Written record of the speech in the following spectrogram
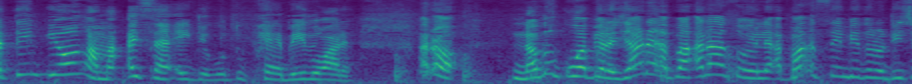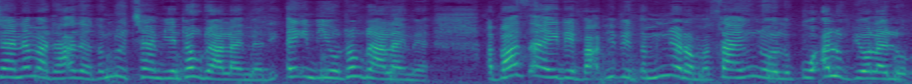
အတင်းပြောကမှအိုက်စံအိတ်တွေကိုသူဖယ်ပေးသွားတယ်အဲ့တော့နောက်တော့ကိုကပြောတယ်ရတဲ့အဘအဲ့ဒါဆိုရင်လည်းအဘအဆင်ပြေသလိုဒီ channel မှာထားကြတယ်သမီးတို့ချန်ပီယံထုတ်ထားလိုက်မယ်ဒီအိမ်အပြင်ကိုထုတ်ထားလိုက်မယ်အဘစံအိတ်တွေဘာဖြစ်ဖြစ်သမီးနဲ့တော့မဆိုင်ဘူးလို့ကိုကအဲ့လိုပြောလိုက်လို့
